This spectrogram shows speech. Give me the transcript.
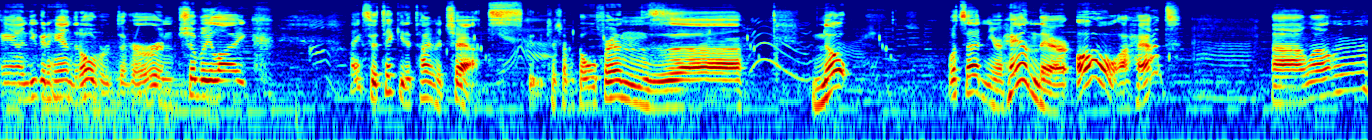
and you can hand it over to her, and she'll be like, "Thanks for taking the time to chat. Good to catch up with old friends." Uh, nope. What's that in your hand there? Oh, a hat? Uh, well, uh,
